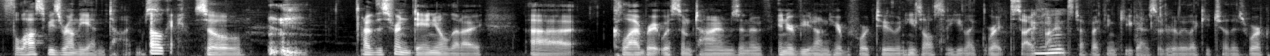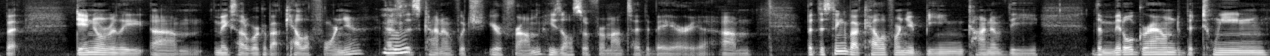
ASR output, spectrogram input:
philosophies around the end times Okay. so i have this friend daniel that i uh collaborate with sometimes and have interviewed on here before too and he's also he like writes sci-fi Mhm. and stuff i think you guys would really like each other's work but daniel really um, makes a lot of work about california as Mhm. this kind of which you're from he's also from outside the bay area um, but this thing about california being kind of the the middle ground between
